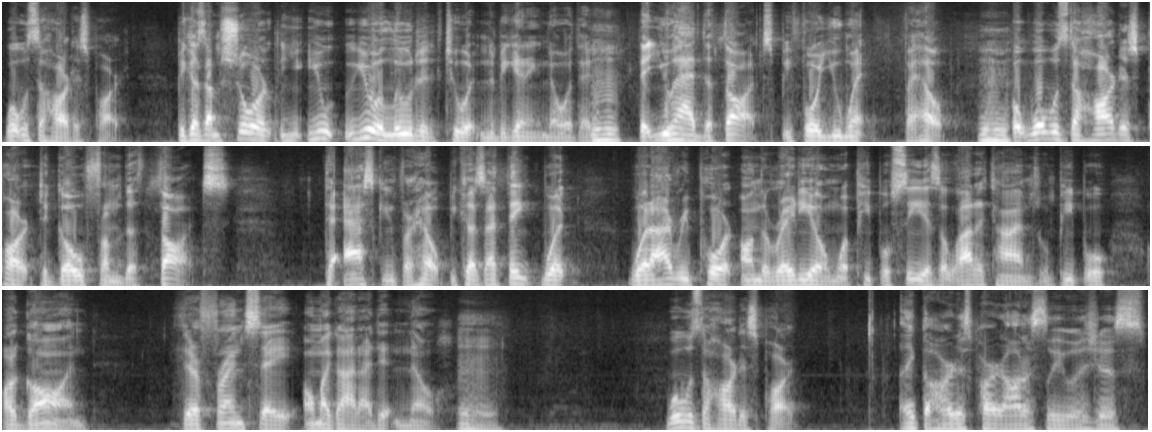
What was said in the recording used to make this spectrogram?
What was the hardest part? Because I'm sure you you alluded to it in the beginning, Noah, that, Mhm. that you had the thoughts before you went for help. Mhm. But what was the hardest part to go from the thoughts to asking for help? Because I think what what I report on the radio and what people see is a lot of times when people are gone, their friends say, "Oh my God, I didn't know." Mhm. What was the hardest part? I think the hardest part, honestly, was just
